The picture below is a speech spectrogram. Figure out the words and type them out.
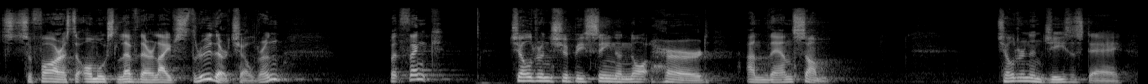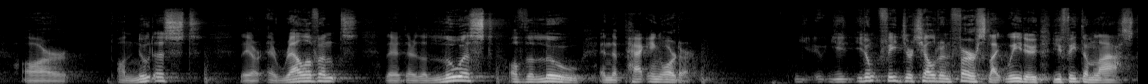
so far as to almost live their lives through their children. But think children should be seen and not heard, and then some. Children in Jesus' day are unnoticed, they are irrelevant, they're, they're the lowest of the low in the pecking order. You, you, you don't feed your children first like we do, you feed them last.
